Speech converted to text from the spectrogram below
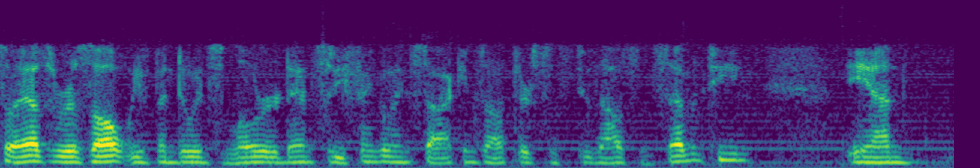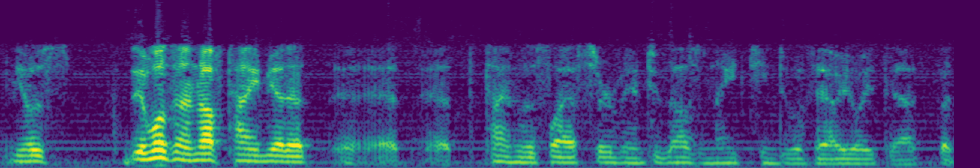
so as a result, we've been doing some lower density fingerling stockings out there since 2017, and you know it wasn't enough time yet at, at, at the time of this last survey in 2019 to evaluate that, but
